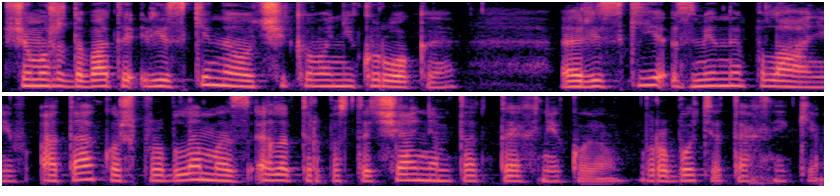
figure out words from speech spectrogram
що може давати різкі неочікувані кроки, різкі зміни планів, а також проблеми з електропостачанням та технікою в роботі техніки.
